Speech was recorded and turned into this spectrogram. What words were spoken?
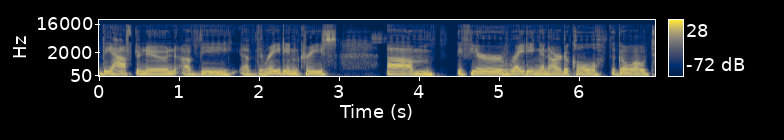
the afternoon of the of the rate increase. Um, if you're writing an article to go out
